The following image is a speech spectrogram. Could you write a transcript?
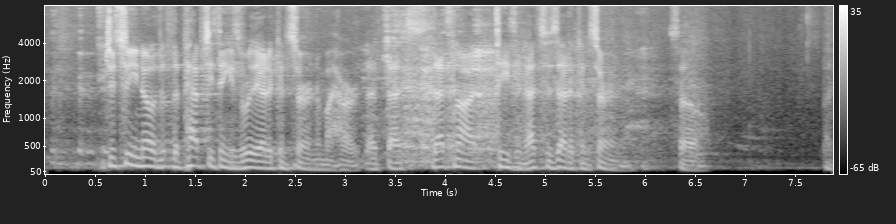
Just so you know, the, the, Pepsi thing is really out of concern in my heart. That, that's, that's not teasing, that's just out of concern. So, but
